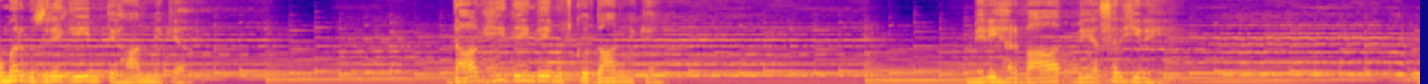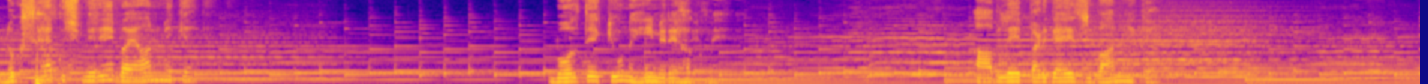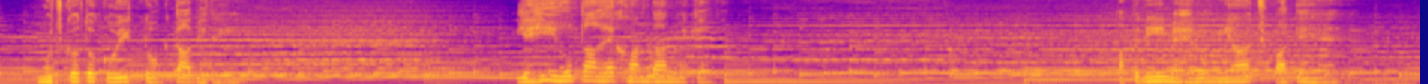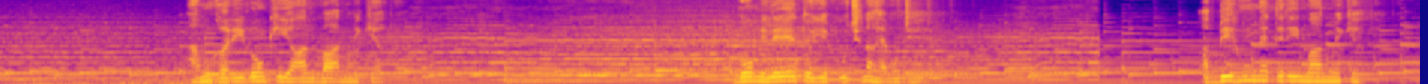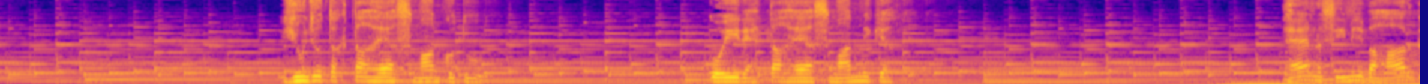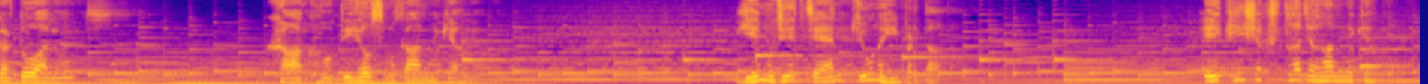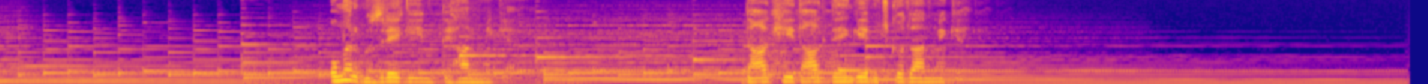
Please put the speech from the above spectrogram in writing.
उम्र गुजरेगी इम्तिहान में क्या? दाग ही देंगे मुझको दान में क्या? मेरी हर बात बेअसर ही रही। नुक्स है कुछ मेरे बयान में क्या? बोलते क्यों नहीं मेरे हक में? आबले पड़ गए ज़ुबान में क्या? मुझको तो कोई टोकता भी नहीं। यही होता है खानदान में क्या? अपनी महरूमियाँ छुपाते हैं। हम गरीबों की आन बान में क्या? वो मिले तो ये पूछना है मुझे। अब भी हूँ मैं तेरी ईमान में क्या? यूँ जो तकता है आसमान को तू। कोई रहता है आसमान में क्या? है नसीमे बहार गर्दो आलूद। खाक होती है उस मकान में क्या? ये मुझे चैन क्यों नहीं पड़ता? एक ही शख्स था जहान में क्या? उम्र गुजरेगी इम्तिहान में क्या? दाग ही दाग देंगे मुझको दान में क्या?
